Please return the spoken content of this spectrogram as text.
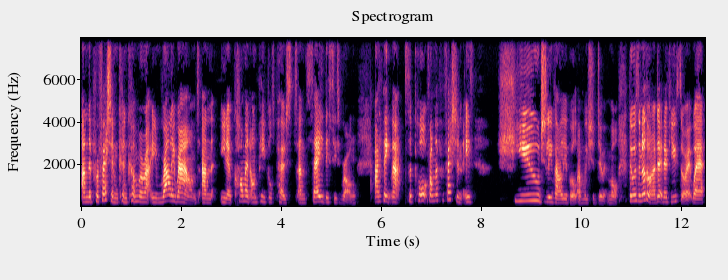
and the profession can come around, rally round and, you know, comment on people's posts and say this is wrong, I think that support from the profession is hugely valuable and we should do it more. There was another one, I don't know if you saw it, where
